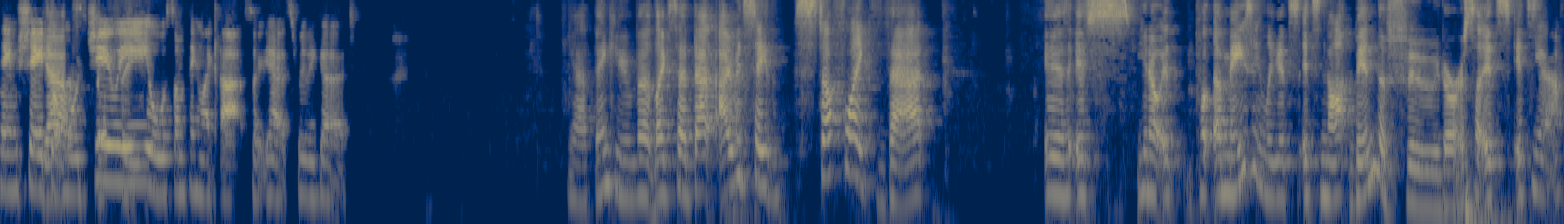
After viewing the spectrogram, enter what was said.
same shade Yeah, but more dewy or something like that. So yeah, it's really good. Yeah, thank you. But like I said, that I would say stuff like that is it's you know it amazingly it's it's not been the food or so it's it's Yeah.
